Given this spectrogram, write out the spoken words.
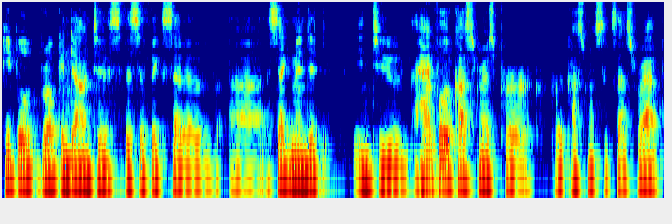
people broken down to a specific set of uh, segmented into a handful of customers per per customer success rep.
